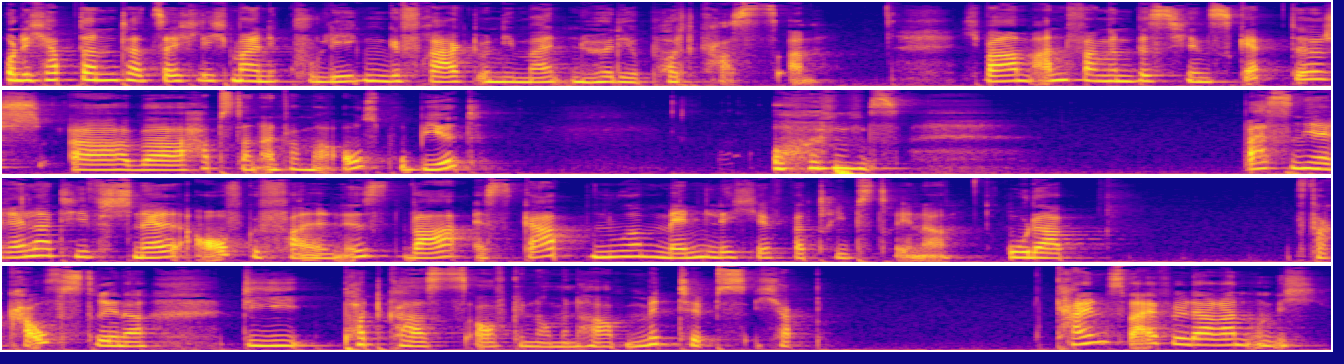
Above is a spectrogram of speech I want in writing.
Und ich habe dann tatsächlich meine Kollegen gefragt und die meinten, hör dir Podcasts an. Ich war am Anfang ein bisschen skeptisch, aber habe es dann einfach mal ausprobiert. Und was mir relativ schnell aufgefallen ist, war, es gab nur männliche Vertriebstrainer oder Verkaufstrainer, die Podcasts aufgenommen haben mit Tipps. Ich habe keinen Zweifel daran und ich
